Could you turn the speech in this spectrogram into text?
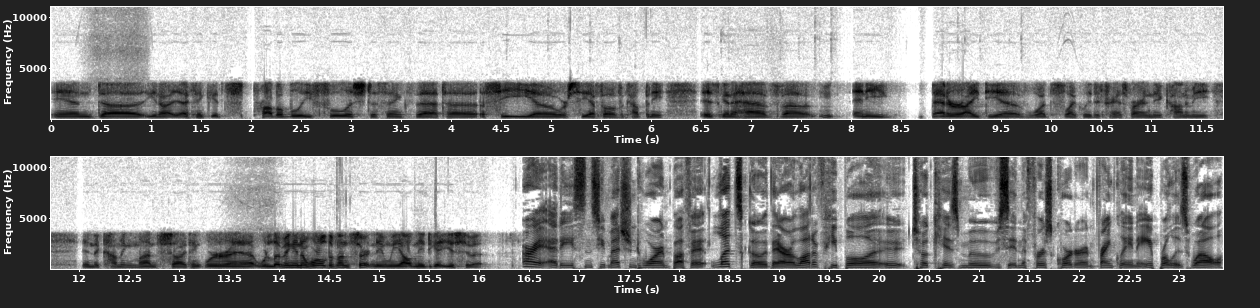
And, uh, you know, I think it's probably foolish to think that uh, a CEO or CFO of a company is going to have any better idea of what's likely to transpire in the economy in the coming months. So I think we're uh, we're living in a world of uncertainty, and we all need to get used to it. All right, Eddie, since you mentioned Warren Buffett, let's go there. A lot of people uh, took his moves in the first quarter and frankly in April as well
